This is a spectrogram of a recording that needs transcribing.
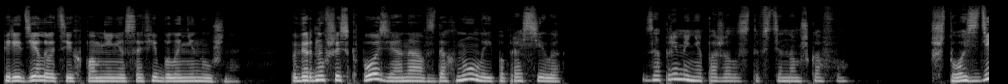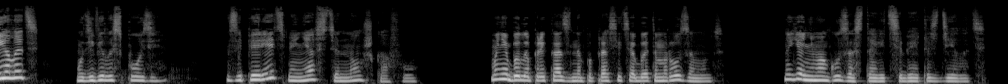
Переделывать их, по мнению Софи, было не нужно. Повернувшись к Позе, она вздохнула и попросила «Запри меня, пожалуйста, в стенном шкафу». «Что сделать?» — удивилась Пози. «Запереть меня в стенном шкафу». Мне было приказано попросить об этом Розамунд, но я не могу заставить себя это сделать.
